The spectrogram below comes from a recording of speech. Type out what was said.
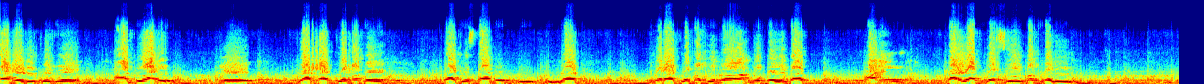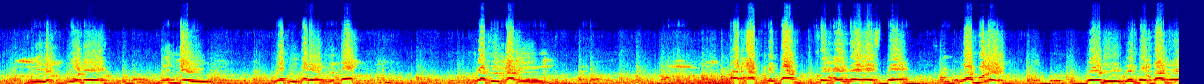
या होळीचे जे महत्त्व आहे ते या राज्यामध्ये राजस्थान एम पी गुजरात या राज्यामधून लोक येतात. आणि काही अभ्यासी मंडळी हे पुणे मुंबई या ठिकाणाहून येतात या ठिकाणी आपापलं काम सोपवलं असतं त्यामुळे कोणी इथे मोठाने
